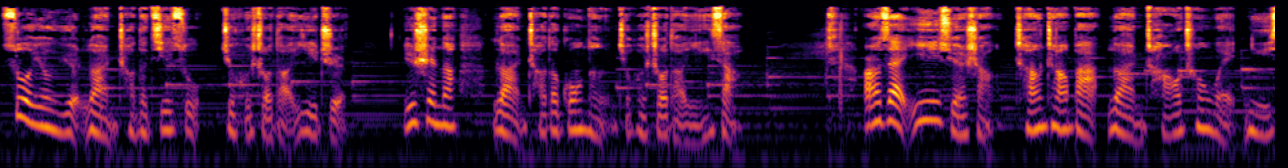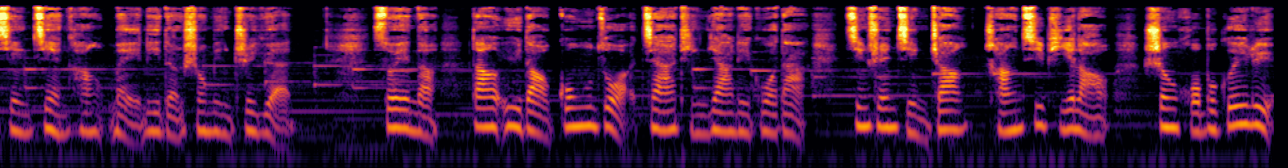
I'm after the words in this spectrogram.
作用于卵巢的激素就会受到抑制，于是呢，卵巢的功能就会受到影响。而在医学上，常常把卵巢称为女性健康美丽的生命之源。所以呢，当遇到工作、家庭压力过大、精神紧张、长期疲劳、生活不规律。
